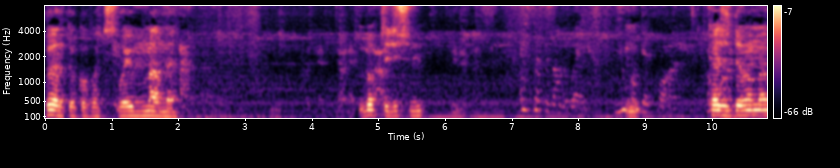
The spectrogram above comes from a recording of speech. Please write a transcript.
Warto kochać swoją mamę. Bo przecież każda mama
